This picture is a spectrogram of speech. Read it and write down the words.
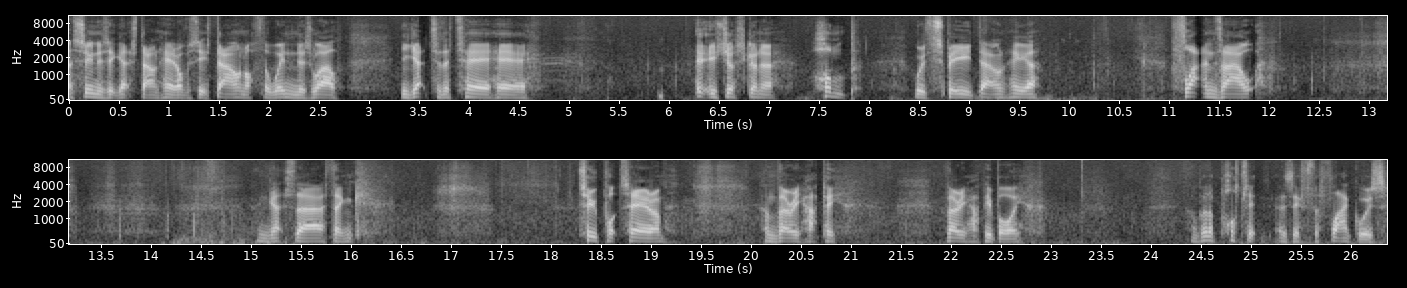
as soon as it gets down here, obviously it's down off the wind as well. You get to the tier here, it is just gonna hump with speed down here. Flattens out and gets there, I think. Two putts here, I'm, I'm very happy. Very happy boy. Got to put it as if the flag was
